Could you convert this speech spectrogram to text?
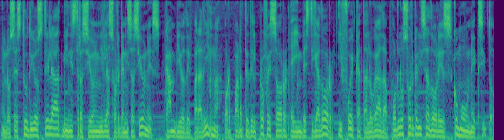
en los estudios de la administración y las organizaciones, cambio de paradigma por parte del profesor e investigador y fue catalogada por los organizadores como un éxito.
